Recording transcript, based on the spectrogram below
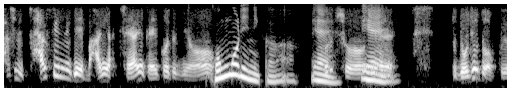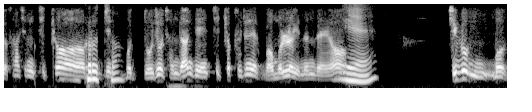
사실 할 수 있는 게 많이 제한이 돼 있거든요. 공무원이니까. 예. 그렇죠. 예. 예. 또 노조도 없고요. 사실은 지켜 그렇죠. 뭐 노조 전 단계인 지켜 수준에 머물러 있는데요. 예. 지금 뭐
